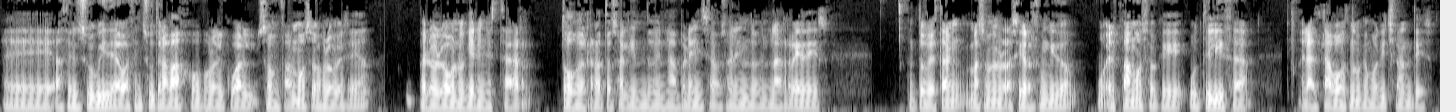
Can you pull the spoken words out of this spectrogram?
eh, hacen su vida o hacen su trabajo por el cual son famosos o lo que sea, pero luego no quieren estar todo el rato saliendo en la prensa o saliendo en las redes. Entonces están más o menos así resumido el famoso que utiliza el altavoz, ¿no? Que hemos dicho antes,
